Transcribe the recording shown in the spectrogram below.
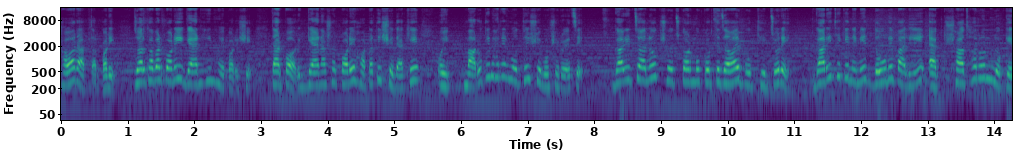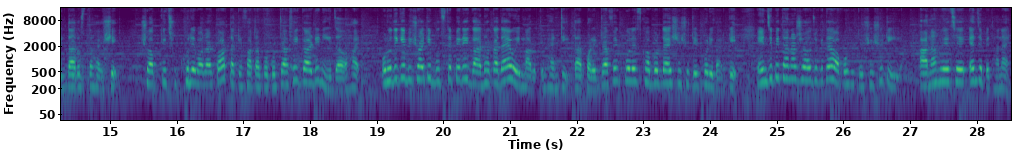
খাওয়ার আবদার করে। জল খাবার পরেই জ্ঞানহীন হয়ে পড়ে সে। তারপর জ্ঞান আসার পরে হঠাৎই সে দেখে ওই মারুতি ভ্যানের মধ্যে সে বসে রয়েছে। গাড়ির চালক শোচকর্ম করতে যাওয়ায় বুদ্ধির জোরে গাড়ি থেকে নেমে দৌড়ে পালিয়ে এক সাধারণ লোকের দ্বারস্থ হয় সে। সবকিছু খুলে বলার পর তাকে ফাটাপুকুর ট্রাফিক গার্ডে নিয়ে যাওয়া হয়। অন্যদিকে বিষয়টি বুঝতে পেরে গা ঢাকা দেয় ওই মারুতি ভ্যানটি। তারপরে ট্রাফিক পুলিশ খবর দেয় শিশুটির পরিবারকে। এনজেপি থানার সহযোগিতায় অপহৃত শিশুটি আনা হয়েছে এনজেপি থানায়।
